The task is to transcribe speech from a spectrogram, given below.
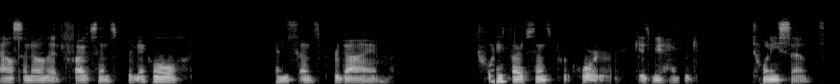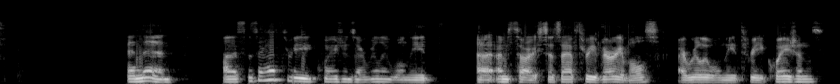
I also know that 5 cents per nickel, 10 cents per dime, 25 cents per quarter gives me 120 cents. And then, uh, since I have three equations, I really will need, uh, I'm sorry, since I have three variables, I really will need three equations.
